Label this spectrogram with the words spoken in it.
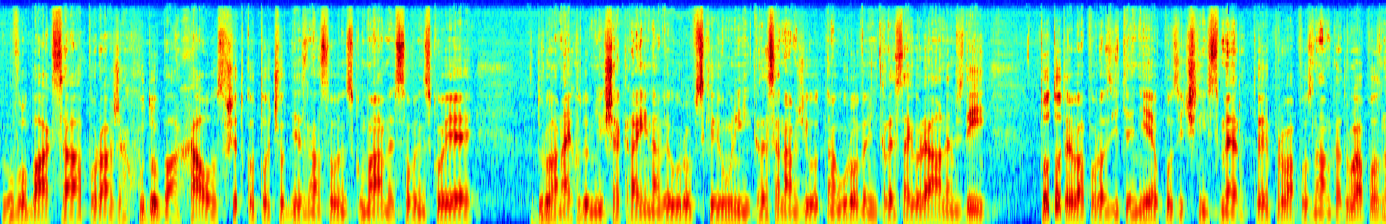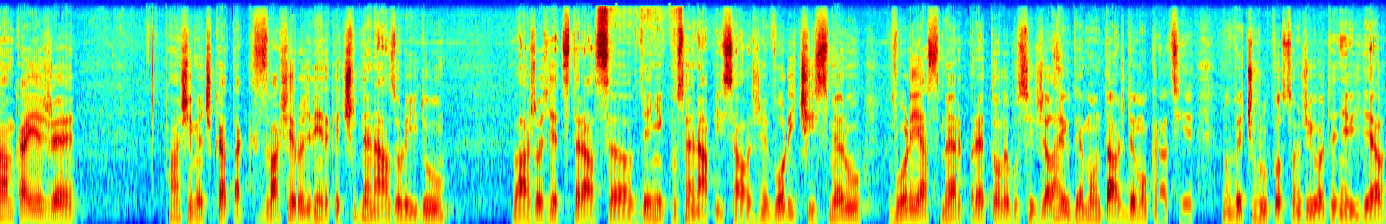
vo voľbách sa poráža chudoba, chaos, všetko to, čo dnes na Slovensku máme. Slovensko je druhá najchudobnejšia krajina v Európskej únii, klesá nám životná úroveň, klesajú reálne mzdy. Toto treba poraziť, a nie opozičný smer. To je prvá poznámka. Druhá poznámka je, že pán Šimečka, tak z vašej rodiny také čudné názory idú. Váš otec teraz v denníku sme napísal, že voliči Smeru volia Smer preto, lebo si želajú demontáž demokracie. No väčšiu hlúposť som v živote nevidel.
